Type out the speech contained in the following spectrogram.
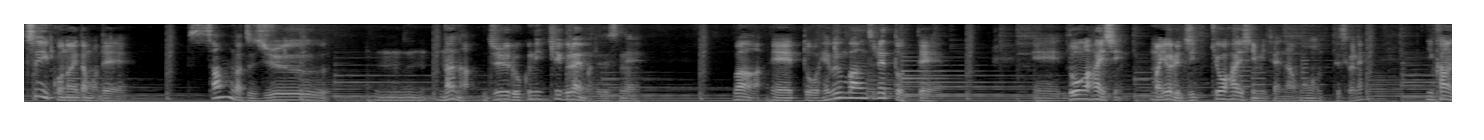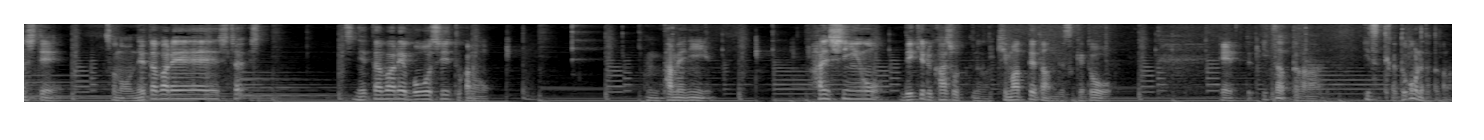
ついこの間まで、3月17、16日ぐらいまでですね、は、えっと、ヘブン・バーンズ・レッドって、えー、動画配信、まあ、いわゆる実況配信みたいなものですよね。に関して、そのネタバレしたネタバレ防止とかのために配信をできる箇所っていうのが決まってたんですけど、えー、いつだったかな？いつってかどこまでだったかな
